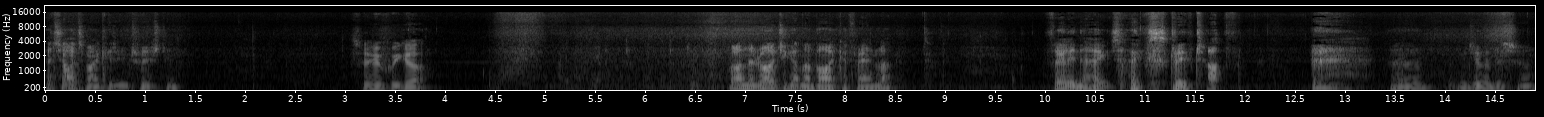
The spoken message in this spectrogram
I tried to make it interesting. So who have we got? Well, on the right you've got my biker friend, look. Feeling the heat, so it's stripped off. Uh, enjoy the sun.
